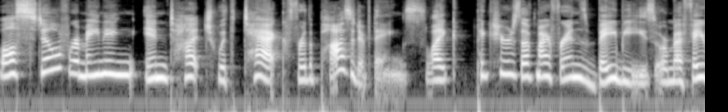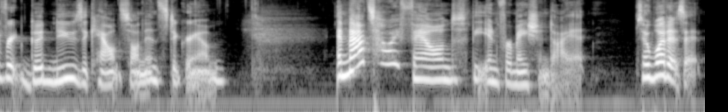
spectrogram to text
while still remaining in touch with tech for the positive things, like pictures of my friends' babies or my favorite good news accounts on Instagram. And that's how I found the information diet. So, what is it?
